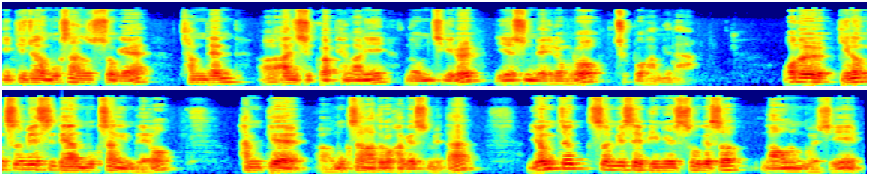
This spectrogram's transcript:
이 귀중한 묵상 속에 참된 어, 안식과 평안이 넘치기를 예수님의 이름으로 축복합니다. 오늘 기능 서밋에 대한 묵상인데요. 함께 어, 묵상하도록 하겠습니다. 영적 서밋의 비밀 속에서 나오는 것이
